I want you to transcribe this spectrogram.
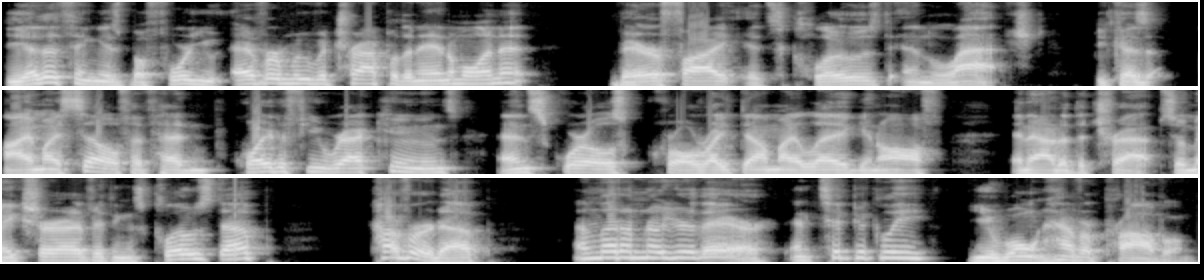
The other thing is before you ever move a trap with an animal in it, verify it's closed and latched because I myself have had quite a few raccoons and squirrels crawl right down my leg and off and out of the trap. So make sure everything's closed up, cover it up, and let them know you're there. And typically, you won't have a problem.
